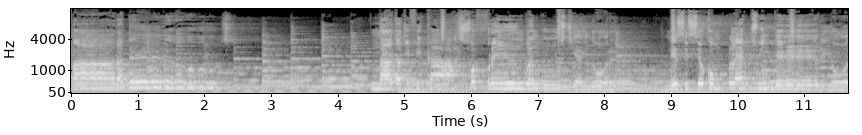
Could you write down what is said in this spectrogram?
para Deus. Nada de ficar sofrendo angústia e dor nesse seu complexo interior,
